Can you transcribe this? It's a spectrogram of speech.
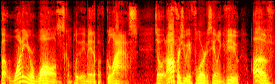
but one of your walls is completely made up of glass. So it offers you a floor to ceiling view of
